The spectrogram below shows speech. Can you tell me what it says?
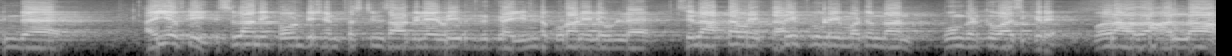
இந்த ஐஎஃப்டி இஸ்லாமிக் ஃபவுண்டேஷன் ட்ரஸ்டின் சார்பிலே வெளியிட்டிருக்கிற இந்த குரானில் உள்ள சில அட்டவணை தலைப்புகளை மட்டும் நான் உங்களுக்கு வாசிக்கிறேன். முதலாவது அல்லாஹ்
